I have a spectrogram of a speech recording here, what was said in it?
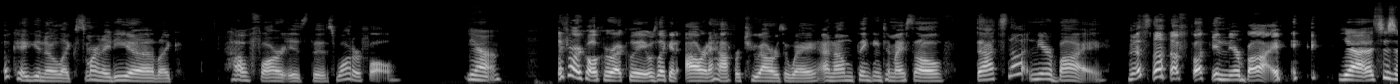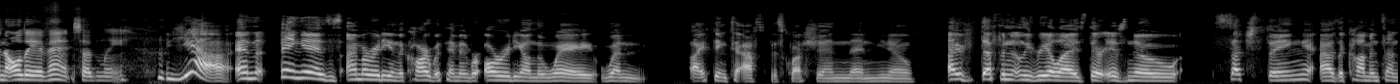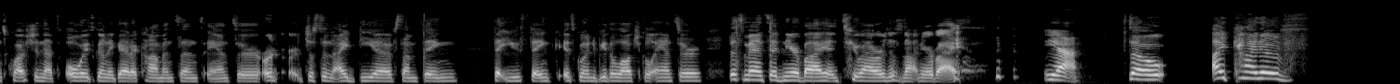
"Okay, you know, like, smart idea, like, how far is this waterfall?" Yeah. If I recall correctly, it was, like, an hour and a half or 2 hours away, and I'm thinking to myself, "That's not nearby. That's not a fucking nearby." Yeah, this is an all-day event suddenly. Yeah, and thing is, I'm already in the car with him, and we're already on the way when I think to ask this question, and, you know, I've definitely realized there is no such thing as a common sense question that's always gonna get a common sense answer, or or just an idea of something that you think is going to be the logical answer. This man said nearby, and 2 hours is not nearby. Yeah. So, I kind of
